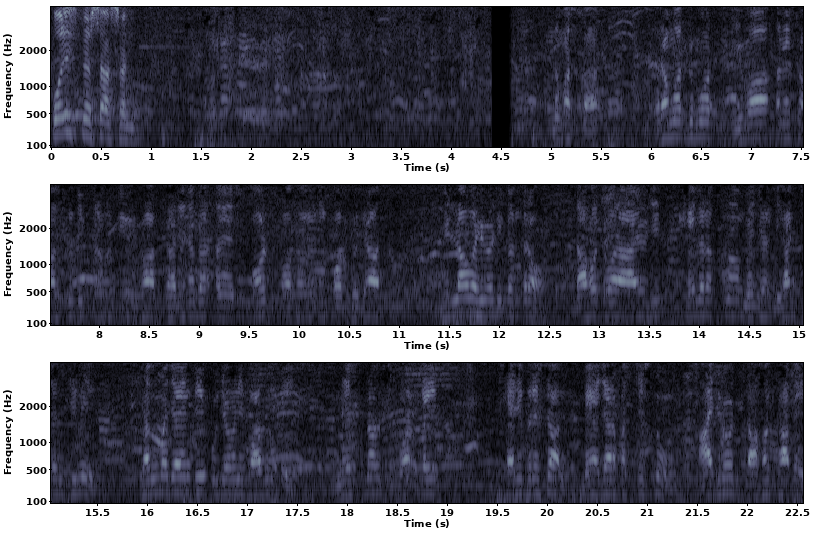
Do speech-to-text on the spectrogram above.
પોલીસ પ્રશાસન નમસ્કાર. રમતગમત યુવા અને સાંસ્કૃતિક પ્રવૃત્તિ વિભાગ ગાંધીનગર અને સ્પોર્ટ ઓથોરિટી ઓફ ગુજરાત જિલ્લા વહીવટીતંત્ર દાહોદ દ્વારા આયોજિત ખેલરત્ન મેજર ધ્યાનચંદજીની જન્મ જયંતિ ઉજવણી ભાગરૂપે નેશનલ સ્પોર્ટ સેલિબ્રેશન બે હજાર પચીસનું આજરોજ દાહોદ ખાતે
